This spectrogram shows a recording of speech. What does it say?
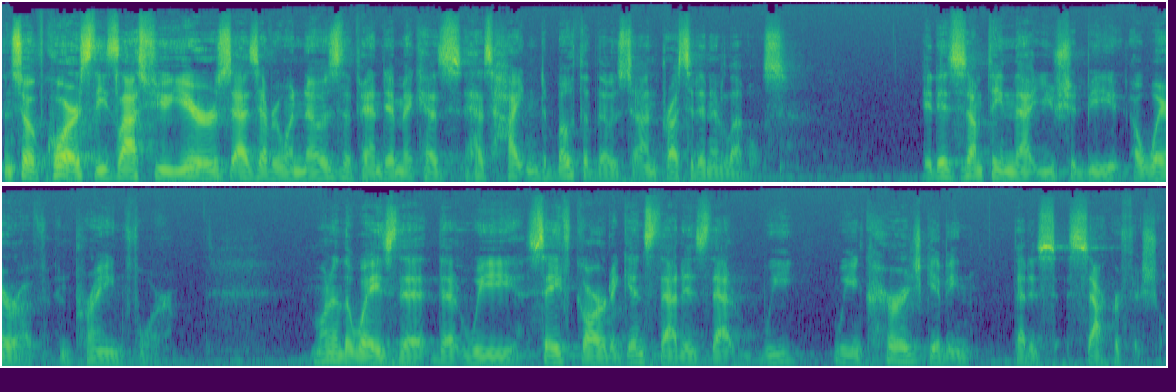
And so, of course, these last few years, as everyone knows, the pandemic has, has heightened both of those to unprecedented levels. It is something that you should be aware of and praying for. One of the ways that, that we safeguard against that is that we, we encourage giving that is sacrificial,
